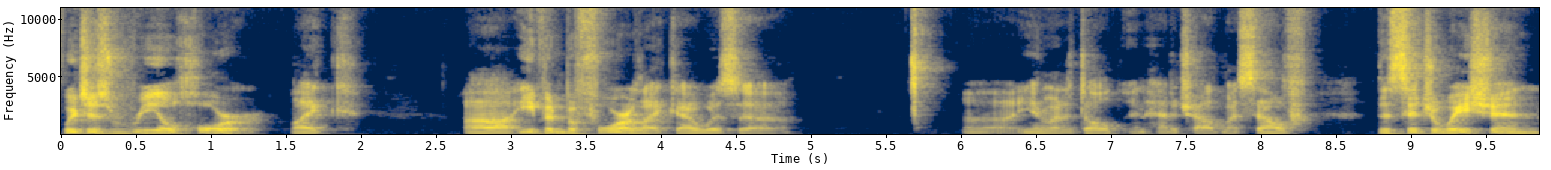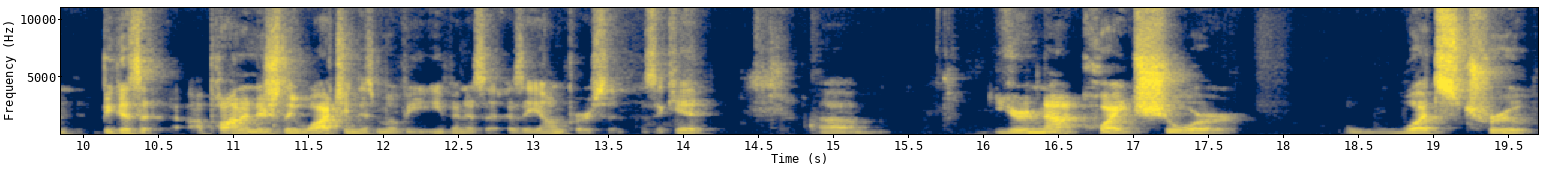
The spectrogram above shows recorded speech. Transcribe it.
which is real horror. Like uh, even before, like I was, uh, uh, you know, an adult and had a child myself. The situation, because upon initially watching this movie, even as a, as a young person, as a kid, um, you're not quite sure what's true.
